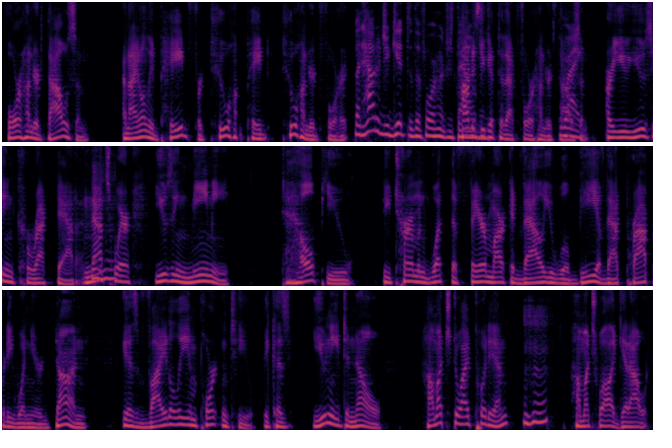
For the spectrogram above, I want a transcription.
four hundred thousand, and I only paid for two paid two hundred for it. But how did you get to the 400,000? How did you get to that four hundred thousand? Right. Are you using correct data? And that's where using Mimi to help you determine what the fair market value will be of that property when you're done is vitally important to you because you need to know how much do I put in, mm-hmm. how much will I get out.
